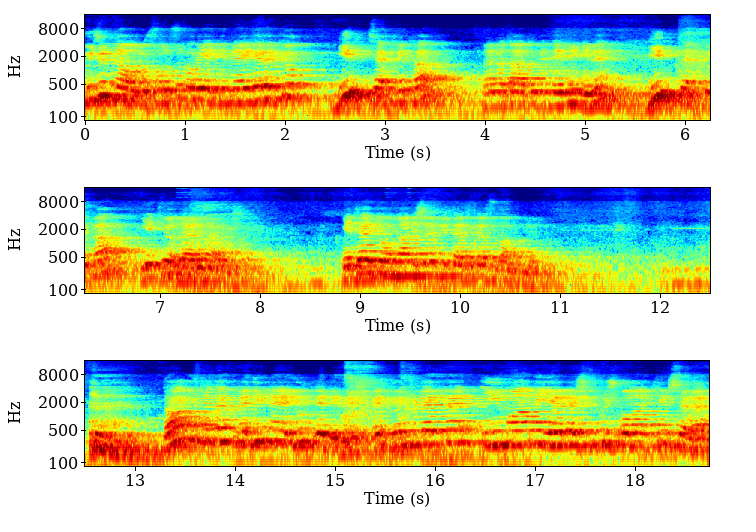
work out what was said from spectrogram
Gücün ne olursa olsun oraya girmeye gerek yok. Bir tefrika, Mehmet Akif'in dediği gibi bir tefrika yetiyor değerli arkadaşlar. Yeter ki onların içine bir tefrika sulanmıyor. Daha önceden Medine'ye yurt edilmiş ve gönüllerine imanı yerleştirmiş olan kimseler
